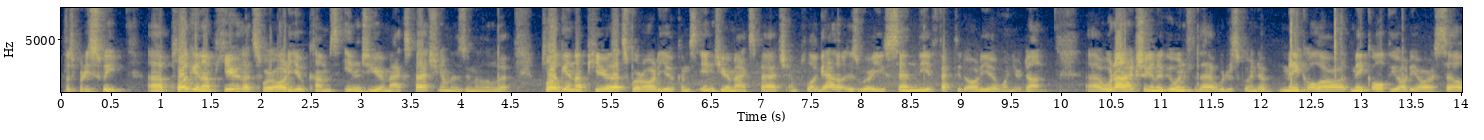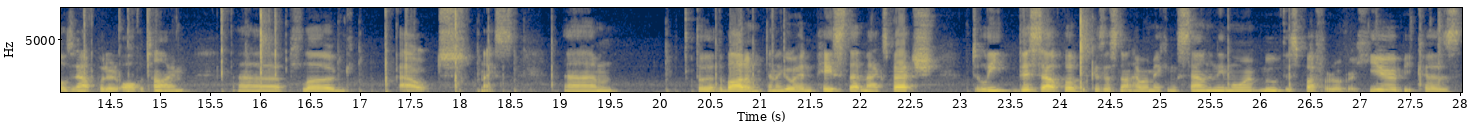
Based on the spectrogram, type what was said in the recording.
That's pretty sweet. Uh, plug in up here, that's where audio comes into your max patch. I'm going to zoom in a little bit. Plug in up here, that's where audio comes into your max patch, and plug out is where you send the affected audio when you're done. Uh, we're not actually going to go in for that. We're just going to make all our make all the audio ourselves and output it all the time. Uh, plug out. Nice. Um, at the bottom, and then go ahead and paste that max patch delete this output because that's not how we're making sound anymore. Move this buffer over here because,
